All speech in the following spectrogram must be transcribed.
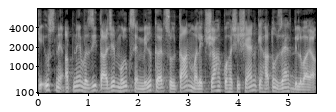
कि उसने अपने वजी ताजिर मुल्क से मिलकर सुल्तान मलिक शाह को हशीशैन के हाथों जहर दिलवाया।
